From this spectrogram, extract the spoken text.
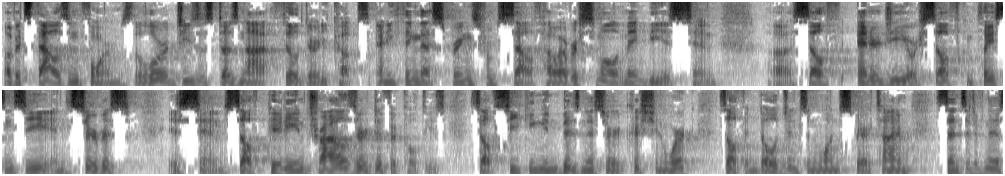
of its thousand forms. The Lord Jesus does not fill dirty cups. Anything that springs from self, however small it may be, is sin. Uh, self energy or self complacency in service is sin. Self pity in trials or difficulties. Self seeking in business or Christian work. Self indulgence in one's spare time. Sensitiveness,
